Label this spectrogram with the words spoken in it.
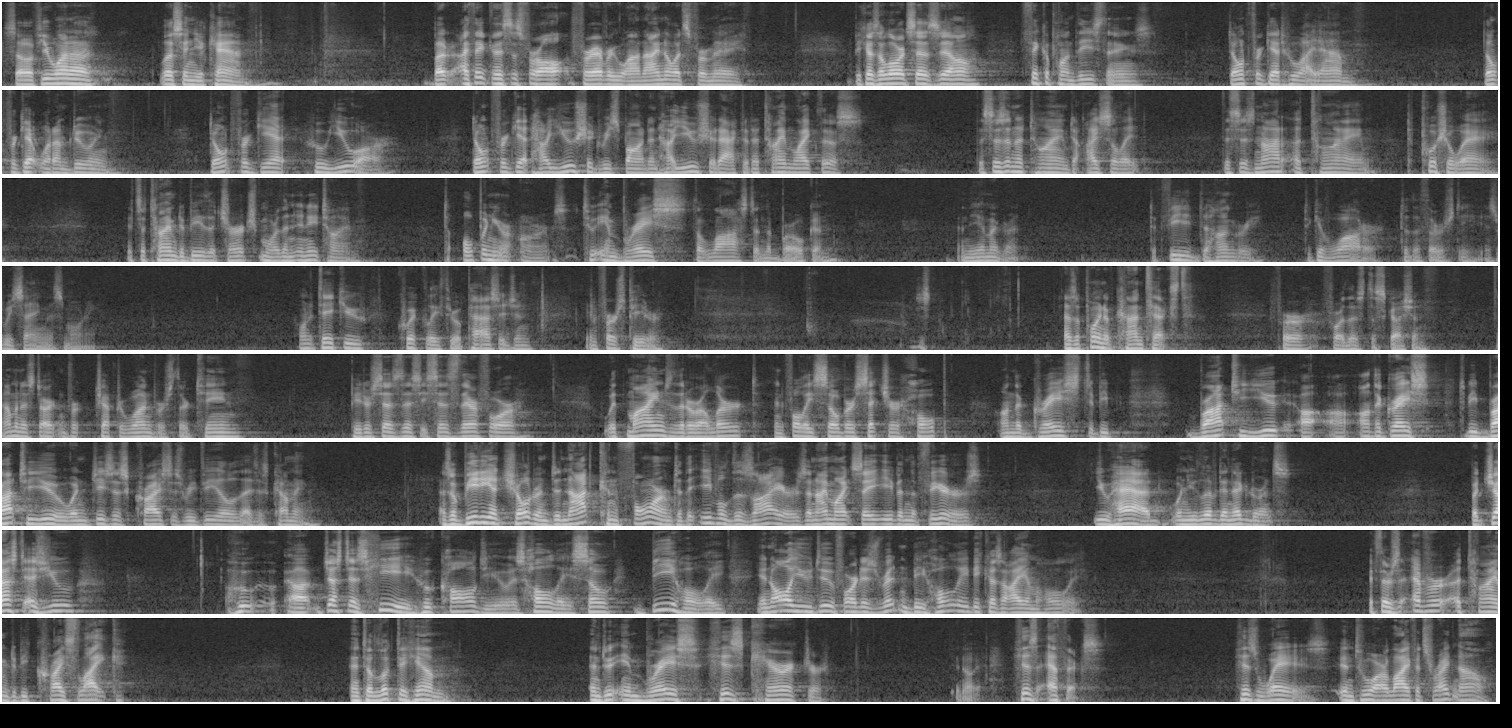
So if you want to listen, you can. But I think this is for all for everyone. I know it's for me. Because the Lord says, you know, think upon these things. Don't forget who I am. Don't forget what I'm doing. Don't forget who you are. Don't forget how you should respond and how you should act at a time like this. This isn't a time to isolate. This is not a time to push away. It's a time to be the church more than any time, to open your arms, to embrace the lost and the broken and the immigrant, to feed the hungry, to give water to the thirsty, as we sang this morning. I want to take you quickly through a passage in, in 1 Peter. Just as a point of context for, for this discussion. I'm going to start in chapter 1, verse 13. Peter says this He says, Therefore, with minds that are alert and fully sober, set your hope on the grace to be brought to you, uh, uh, on the grace to be brought to you when Jesus Christ is revealed as his coming. As obedient children, do not conform to the evil desires, and I might say even the fears you had when you lived in ignorance. But just as you who, uh, just as he who called you is holy, so be holy in all you do, for it is written, Be holy because I am holy. If there's ever a time to be Christ like and to look to him and to embrace his character, you know, his ethics, his ways into our life. It's right now.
